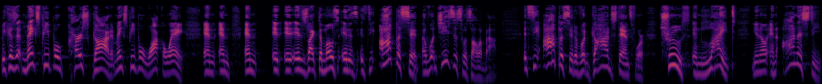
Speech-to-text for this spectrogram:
Because it makes people curse God. It makes people walk away. And, and, and it, it is like the most, it is, it's the opposite of what Jesus was all about. It's the opposite of what God stands for. Truth and light, you know, and honesty.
